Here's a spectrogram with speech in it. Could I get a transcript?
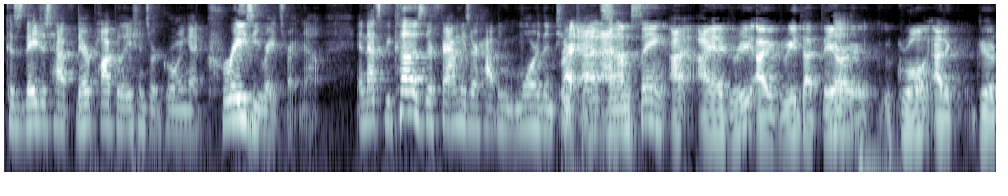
Because they just have their populations are growing at crazy rates right now. And that's because their families are having more than two Right, kids. and, and I'm saying I, I agree. I agree that they Yeah. are growing at a they're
